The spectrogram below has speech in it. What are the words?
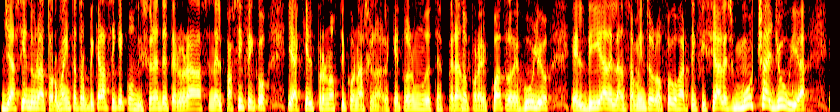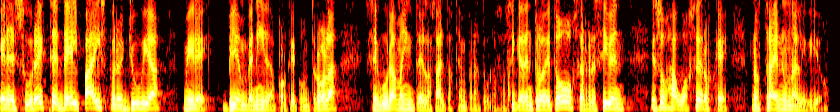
ya siendo una tormenta tropical, así que condiciones deterioradas en el Pacífico y aquí el pronóstico nacional, que todo el mundo está esperando para el 4 de julio, el día del lanzamiento de los fuegos artificiales, mucha lluvia en el sureste del país, pero lluvia, mire, bienvenida, porque controla seguramente las altas temperaturas. Así que dentro de todo se reciben esos aguaceros que nos traen un alivio.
